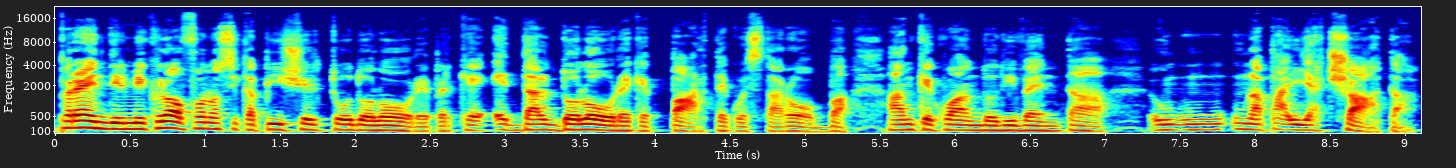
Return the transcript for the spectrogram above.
prendi il microfono si capisce il tuo dolore, perché è dal dolore che parte questa roba, anche quando diventa un, un, una pagliacciata.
